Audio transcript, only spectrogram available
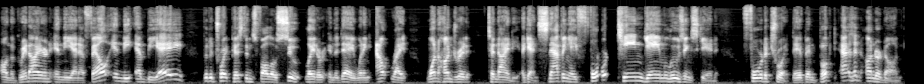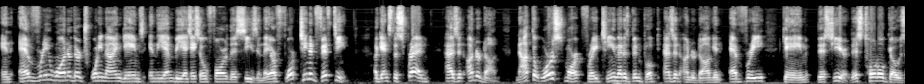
on the gridiron in the NFL. In the NBA, the Detroit Pistons follow suit later in the day, winning outright 100 to 90. Again, snapping a 14 game losing skid for Detroit. They have been booked as an underdog in every one of their 29 games in the NBA so far this season. They are 14 and 15 against the spread as an underdog. Not the worst mark for a team that has been booked as an underdog in every game this year. This total goes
